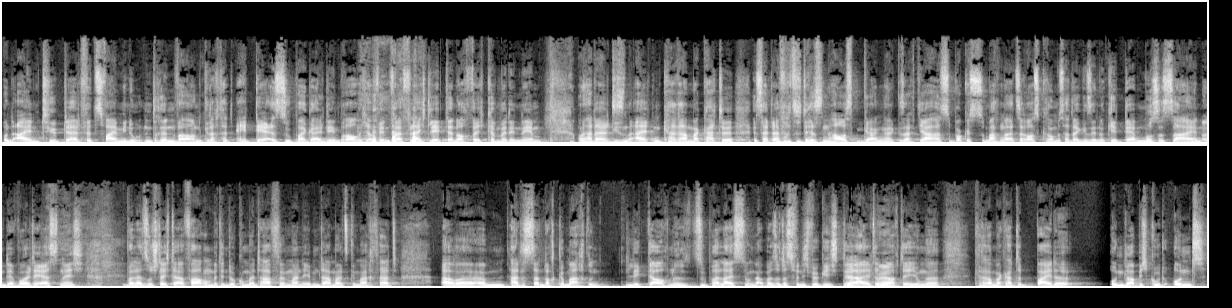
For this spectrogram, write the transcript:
und einen Typ, der halt für zwei Minuten drin war und gedacht hat, ey, der ist super geil, den brauche ich auf jeden Fall. Vielleicht lebt er noch, vielleicht können wir den nehmen. Und hat halt diesen alten Karamakate, ist halt einfach zu dessen Haus gegangen und hat gesagt, ja, hast du Bock, es zu machen? Als er rausgekommen ist, hat er gesehen, okay, der muss es sein. Und der wollte erst nicht, weil er so schlechte Erfahrungen mit den Dokumentarfilmern eben damals gemacht hat. Aber ähm, hat es dann doch gemacht und legte auch eine super Leistung ab. Also das finde ich wirklich, der Ja, alte und ja. auch der junge Karamakate, beide unglaublich gut. Und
